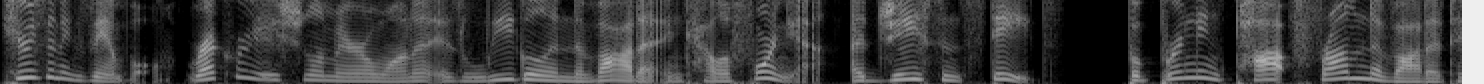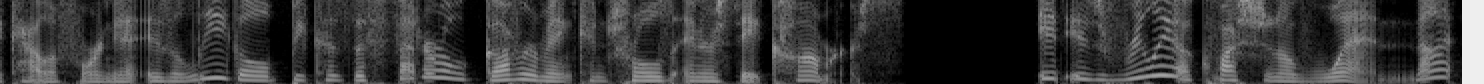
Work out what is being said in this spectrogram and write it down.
Here's an example recreational marijuana is legal in Nevada and California, adjacent states, but bringing pot from Nevada to California is illegal because the federal government controls interstate commerce. It is really a question of when, not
